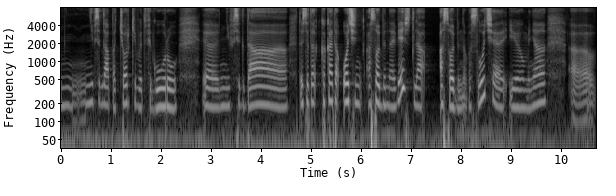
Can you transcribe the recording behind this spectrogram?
не всегда подчеркивает фигуру, э, не всегда... То есть это какая-то очень особенная вещь для особенного случая, и у меня э,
